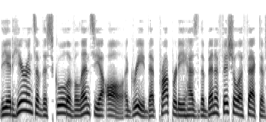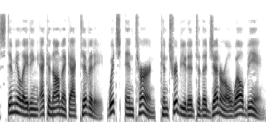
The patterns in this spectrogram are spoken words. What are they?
The adherents of the School of Valencia all agreed that property has the beneficial effect of stimulating economic activity, which, in turn, contributed to the general well-being.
